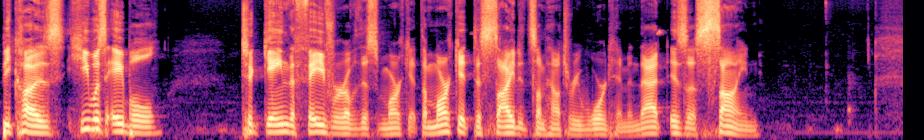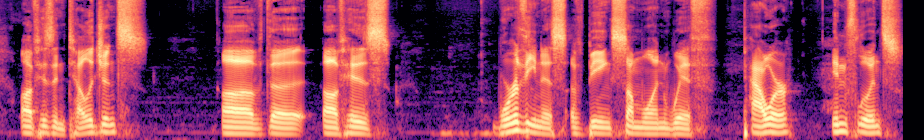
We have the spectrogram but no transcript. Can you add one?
because he was able to gain the favor of this market. The market decided somehow to reward him, and that is a sign of his intelligence, of the of his worthiness of being someone with power, influence.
